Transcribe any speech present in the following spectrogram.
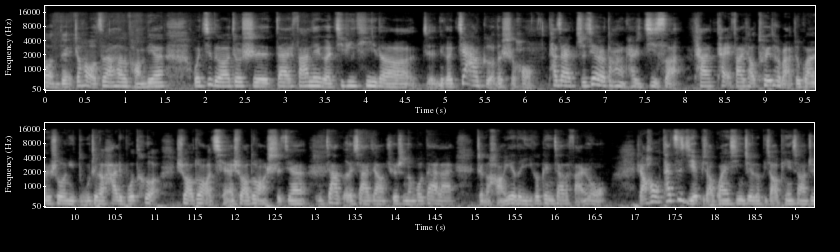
嗯，对，正好我坐在他的旁边。我记得就是在发那个 GPT 的那个价格的时候，他在直接的当场开始计算。他他也发一条推特吧，就关于说你读这个《哈利波特》需要多少钱，需要多少时间，价格的下降确实能够带来整个行业的一个更加的繁荣。然后他自己也比较关心这个比较偏向这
